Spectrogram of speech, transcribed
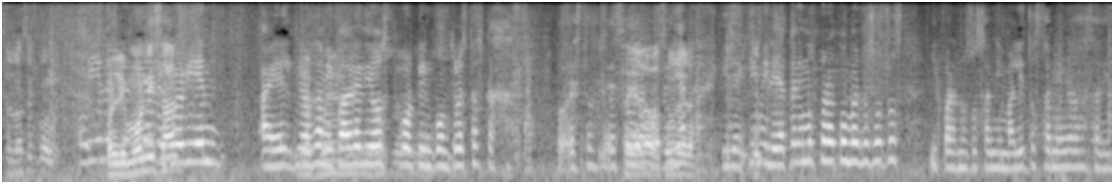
se lo hace con, Hoy en con este limón y le fue sal. bien a él, gracias a mi Padre Dios, porque encontró estas cajas. Estas, esto allá de la batería. basura. Y de aquí, mire, ya tenemos para comer nosotros y para nuestros animalitos también, gracias a Dios.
